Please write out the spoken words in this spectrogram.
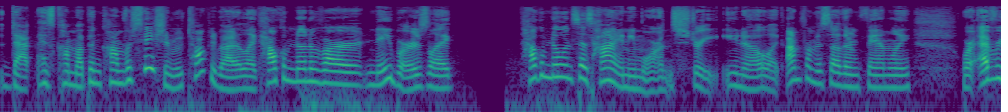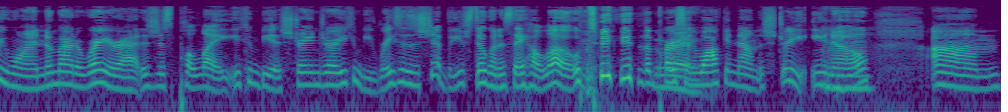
that has come up in conversation. We've talked about it. Like, how come none of our neighbors, like, how come no one says hi anymore on the street? You know, like, I'm from a southern family where everyone, no matter where you're at, is just polite. You can be a stranger, you can be racist as shit, but you're still going to say hello to the person Right. walking down the street, you know? Um,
